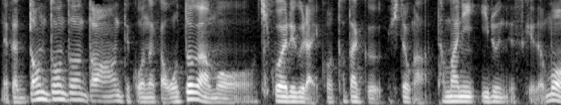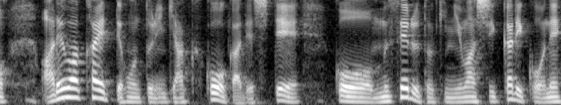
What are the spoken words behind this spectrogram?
うなんかドンドンドンドンってこうなんか音がもう聞こえるぐらいこう叩く人がたまにいるんですけどもあれはかえって本当に逆効果でしてこうむせる時にはしっかりこうね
